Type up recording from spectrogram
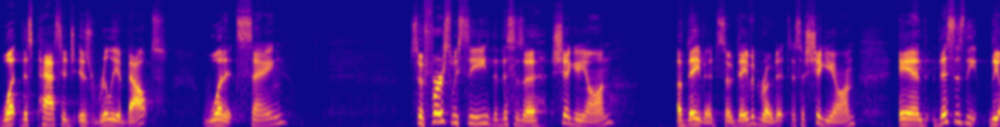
what this passage is really about, what it's saying. So, first we see that this is a Shiggaion of David. So, David wrote it. It's a Shiggaion. And this is the, the,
